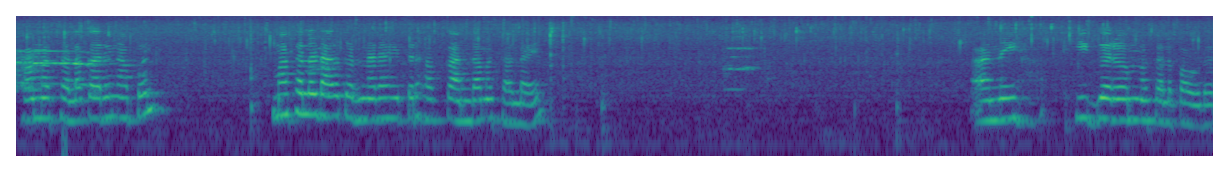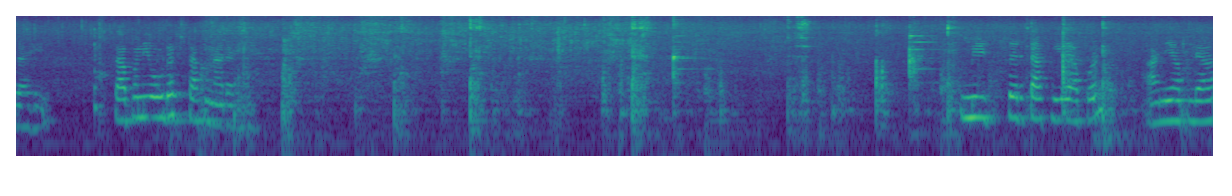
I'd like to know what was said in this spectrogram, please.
हा मसाला कारण आपण मसाला डाळ करणार आहे तर हा कांदा मसाला आहे. आणि ही गरम मसाला पावडर आहे. तर आपण एवढंच टाकणार आहे. मीठ तर टाकले आपण आणि आपल्या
